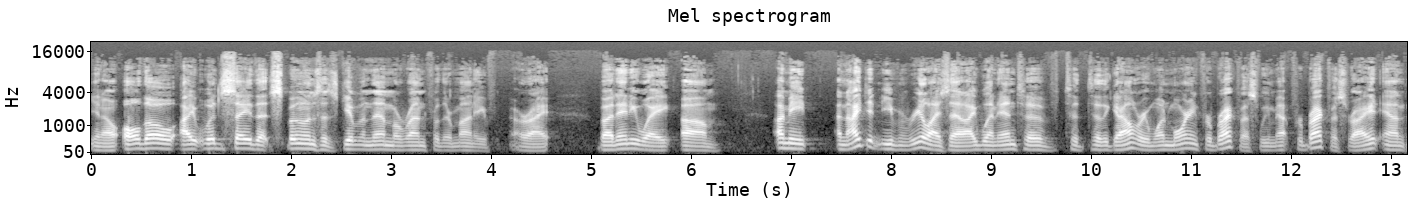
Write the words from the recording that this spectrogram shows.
You know, although I would say that Spoons has given them a run for their money, all right? But anyway, um, I mean, and I didn't even realize that. I went into to, to the gallery one morning for breakfast. We met for breakfast, right? And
